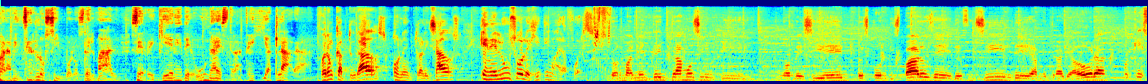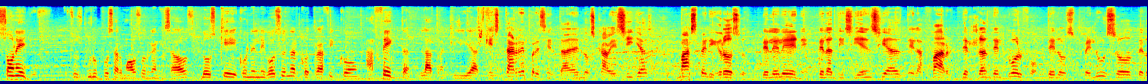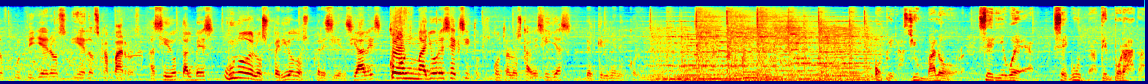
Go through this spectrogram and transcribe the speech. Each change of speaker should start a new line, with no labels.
Para vencer los símbolos del mal se requiere de una estrategia clara.
Fueron capturados o neutralizados en el uso legítimo de la fuerza.
Normalmente entramos y, y nos reciben pues, con disparos de, de fusil, de ametralladora.
Porque son ellos estos grupos armados organizados los que con el negocio del narcotráfico afectan la tranquilidad.
Que está representada en los cabecillas más peligrosos del ELN, de las disidencias de la FARC, del Clan del Golfo, de los Pelusos, de los Puntilleros y de los Caparros.
Ha sido tal vez uno de los periodos presidenciales con mayores éxitos contra los cabecillas del crimen en Colombia.
Operación Valor, Serie Web, segunda temporada.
